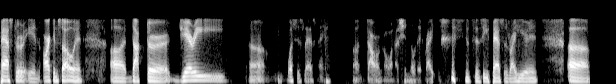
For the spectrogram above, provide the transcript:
pastor in Arkansas, and uh, Dr. Jerry, uh, what's his last name? Uh, doggone, I should know that, right? Since he passes right here. In, uh,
